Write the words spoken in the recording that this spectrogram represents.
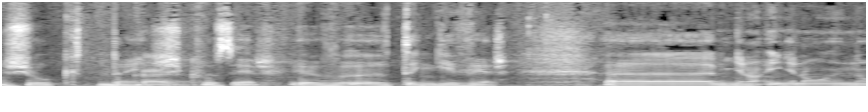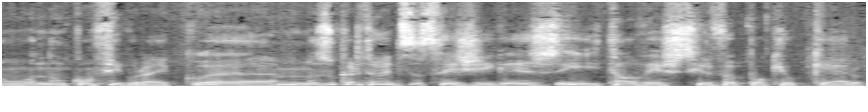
Julgo que tens okay. que fazer. Eu, eu, tenho de ver. Uh, ainda não, ainda não, não, não configurei, uh, mas o cartão é 16 GB e talvez sirva para o que eu quero,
